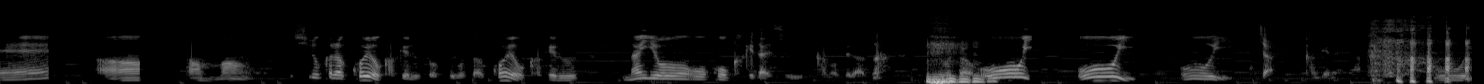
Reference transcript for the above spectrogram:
えー、あー、パンマン。後ろから声をかけるとってことは、声をかける内容をこうかけたりする可能性があるな。多い、多い、多い、じゃ、関係ないな。多い。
